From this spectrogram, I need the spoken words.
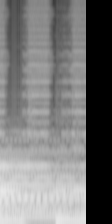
Música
